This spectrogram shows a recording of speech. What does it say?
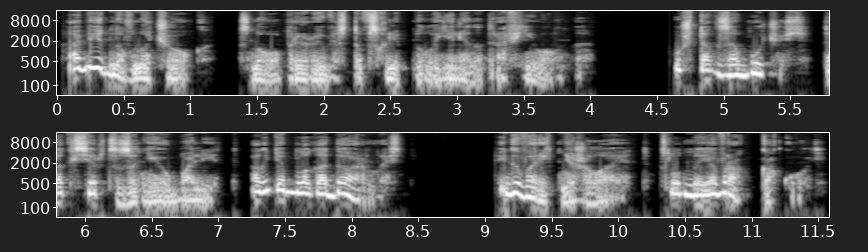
«Обидно, внучок», – снова прерывисто всхлипнула Елена Трофимовна. «Уж так забочусь, так сердце за нее болит. А где благодарность?» И говорить не желает, словно я враг какой.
